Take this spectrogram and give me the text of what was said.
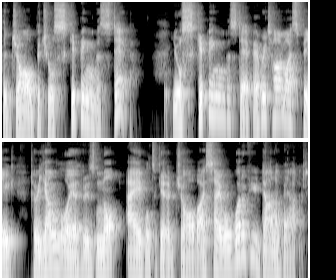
the job, but you're skipping the step. You're skipping the step. Every time I speak to a young lawyer who's not able to get a job, I say, Well, what have you done about it?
